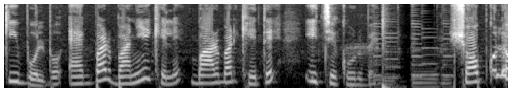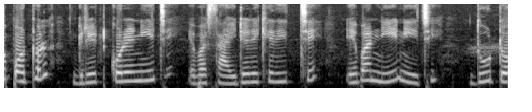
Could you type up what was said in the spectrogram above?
কি বলব, একবার বানিয়ে খেলে বারবার খেতে ইচ্ছে করবে। সবগুলো পটল গ্রেট করে নিয়েছি, এবার সাইডে রেখে দিচ্ছে। এবার নিয়ে নিয়েছি দুটো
